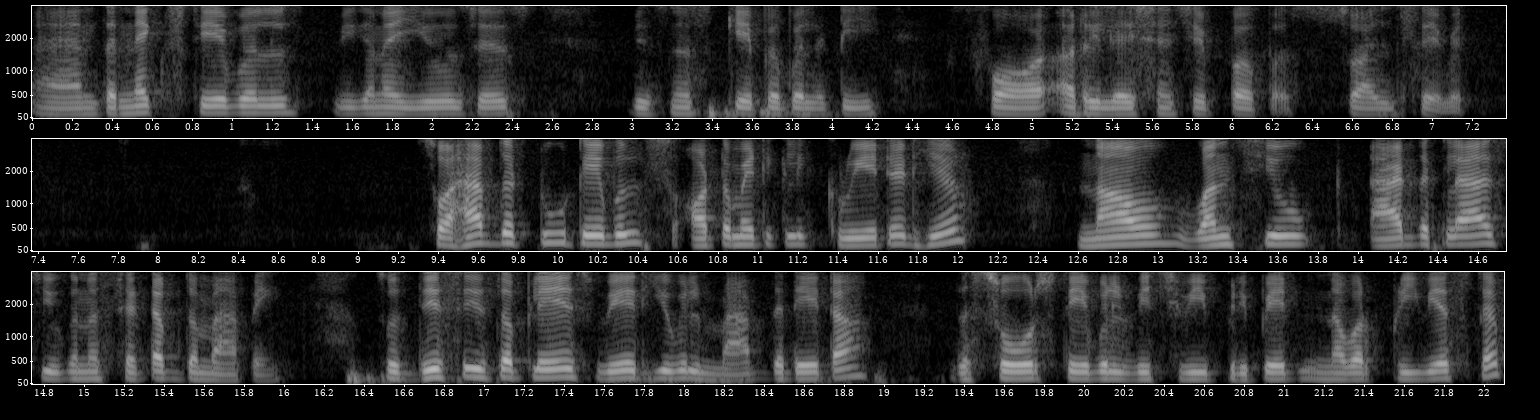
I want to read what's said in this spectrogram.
and the next table we're going to use is business capability for a relationship purpose so I'll save it So I have the two tables automatically created here. Now, once you add the class, you're gonna set up the mapping. So this is the place where you will map the data, the source table which we prepared in our previous step.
